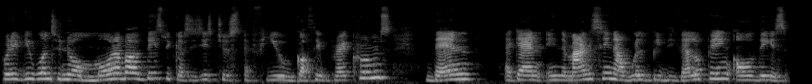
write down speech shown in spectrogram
But if you want to know more about this, because this is just a few gothic breadcrumbs, then again in the magazine I will be developing all these.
